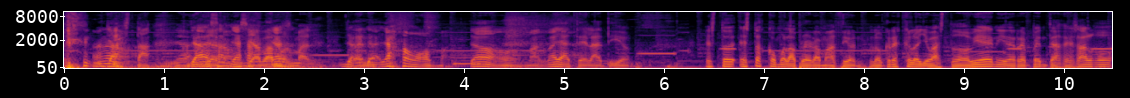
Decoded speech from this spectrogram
ya está. Ya, vamos mal. Ya, vamos mal. Ya vamos mal. Vaya tela, tío. Esto, esto es como la programación. Lo crees que lo llevas todo bien y de repente haces algo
